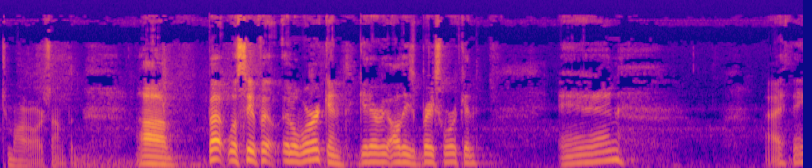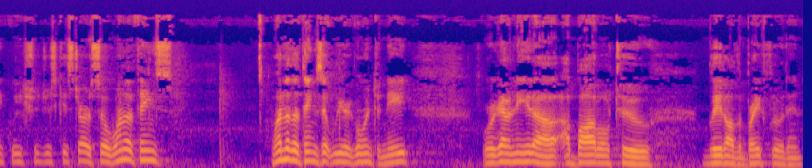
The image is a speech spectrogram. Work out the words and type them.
tomorrow or something. Um, but we'll see if it, will work and get every all these brakes working. And I think we should just get started. So one of the things, one of the things that we are going to need, we're going to need a, a bottle to bleed all the brake fluid in.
